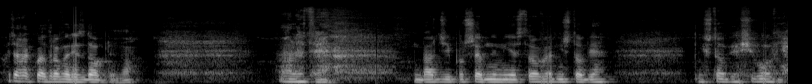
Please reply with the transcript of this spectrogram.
Chociaż akurat rower jest dobry, no. Ale ten... Bardziej potrzebny mi jest rower niż tobie, niż tobie siłownia.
